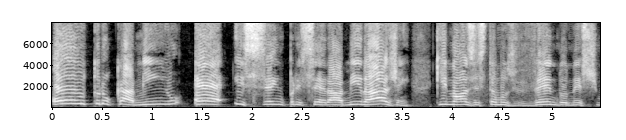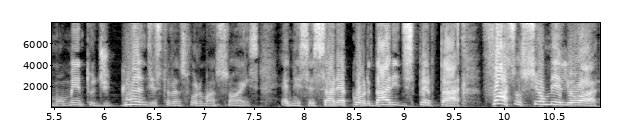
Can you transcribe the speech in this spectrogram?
Outro caminho é e sempre será a miragem que nós estamos vivendo neste momento de grandes transformações. É necessário acordar e despertar. Faça o seu melhor,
